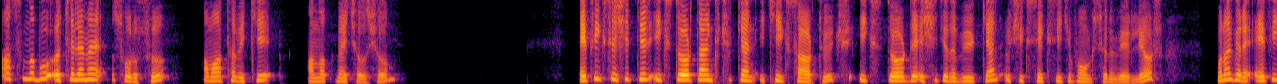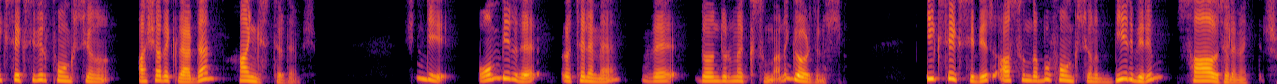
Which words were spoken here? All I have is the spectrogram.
Aslında bu öteleme sorusu ama tabii ki anlatmaya çalışalım. fx eşittir x 4'ten küçükken 2x artı 3, x 4'e eşit ya da büyükken 3x eksi 2 fonksiyonu veriliyor. Buna göre fx eksi 1 fonksiyonu aşağıdakilerden hangisidir demiş. Şimdi 11'de öteleme ve döndürme kısımlarını gördünüz. x eksi 1 aslında bu fonksiyonu bir birim sağa ötelemektir.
